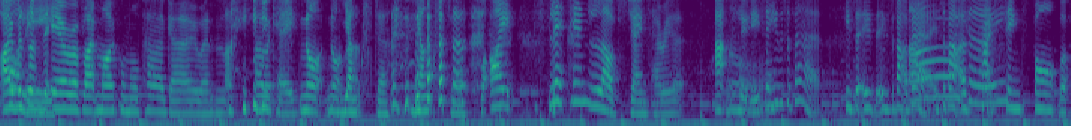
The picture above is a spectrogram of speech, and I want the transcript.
I was of the era of like Michael Morpurgo and like. Oh, okay. not not that. youngster, youngster. well, I flipping loved James Herriot. Absolutely. So he was a vet. He was. It was about a vet. it's about Oh, okay. a practicing farm, well,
